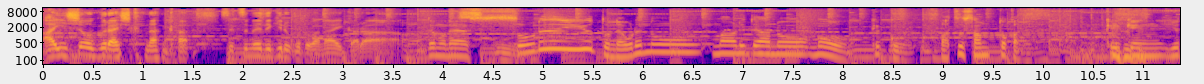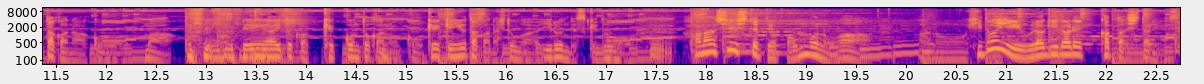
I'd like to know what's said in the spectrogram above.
相性ぐらいしかなんか説明できることがないから。あでもね、それで言うとね、俺の周りであの、もう結構、バツさんとかでね、あの経験豊かな、こう、まあ、恋愛とか結婚とかの、こう、経験豊かな人がいるんですけど、話しててやっぱ思うのは、あの、ひどい裏切られ方したりさ、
